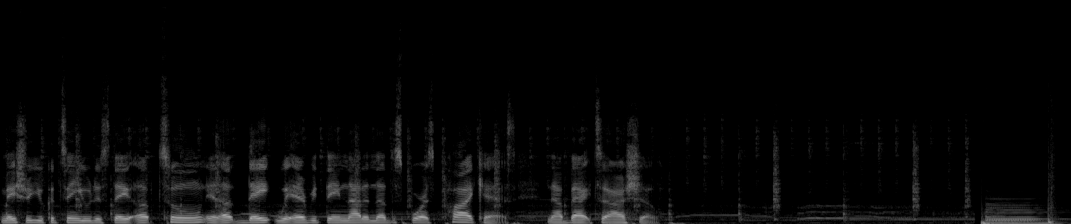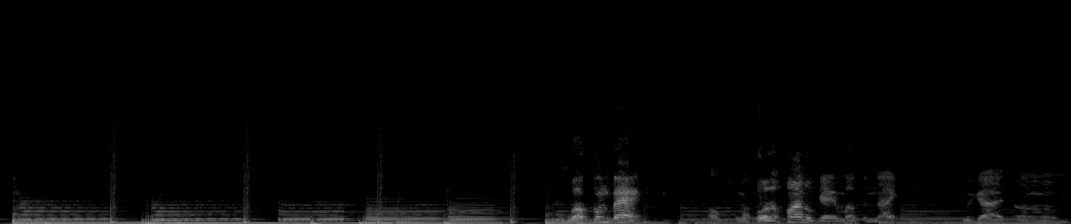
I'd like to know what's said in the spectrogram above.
Make sure you continue to stay up tuned and update with everything Not Another Sports Podcast. Now back to our show. Welcome back. And for the final game of the night, we got um,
